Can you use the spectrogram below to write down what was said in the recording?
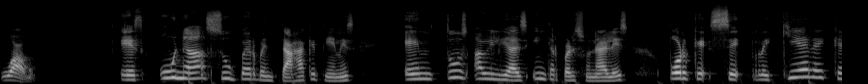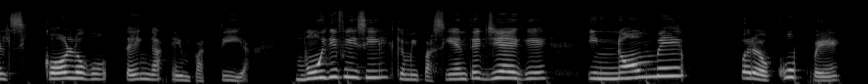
¡Wow! Es una súper ventaja que tienes en tus habilidades interpersonales porque se requiere que el psicólogo tenga empatía. Muy difícil que mi paciente llegue y no me preocupe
